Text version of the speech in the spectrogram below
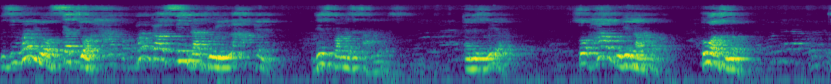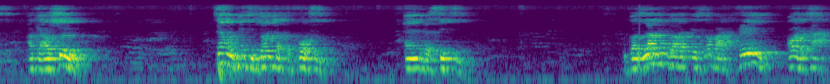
You see, when you set your heart, when God sees that you love him, these promises are yours. And it's real. So how do we love God? Who wants to know? Okay, I'll show you. Turn with me to John chapter 14 and verse 15. Because loving God is not by praying all the time.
